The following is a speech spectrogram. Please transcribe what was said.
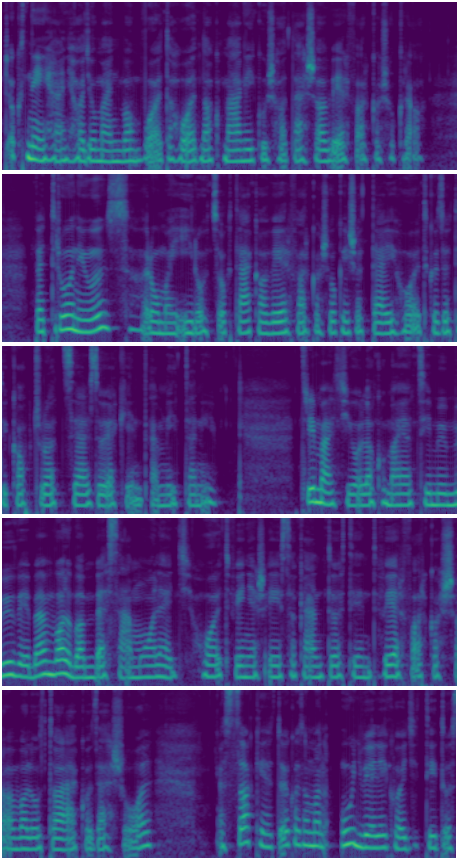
Csak néhány hagyományban volt a holdnak mágikus hatása a vérfarkasokra. Petronius, római írót szokták a vérfarkasok és a telihold közötti kapcsolat szerzőjeként említeni. Trimáció lakomája című művében valóban beszámol egy holdfényes éjszakán történt vérfarkassal való találkozásról, a szakértők azonban úgy vélik, hogy Titus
